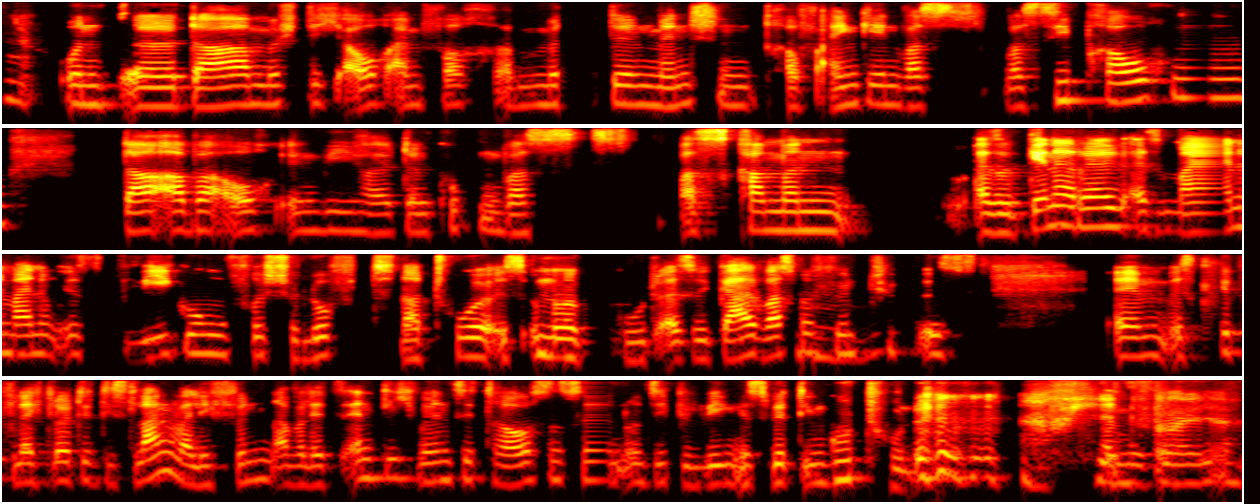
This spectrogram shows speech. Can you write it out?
Ja. Und äh, da möchte ich auch einfach äh, mit den Menschen drauf eingehen, was, was sie brauchen. Da aber auch irgendwie halt dann gucken, was, was kann man also generell, also meine Meinung ist, Bewegung, frische Luft, Natur ist immer gut. Also egal, was man mhm. für ein mhm. Typ ist. Ähm, es gibt vielleicht Leute, die es langweilig finden, aber letztendlich, wenn sie draußen sind und sich bewegen, es wird ihnen gut tun. Auf jeden also, Fall, ja.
